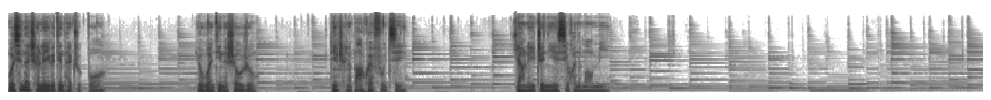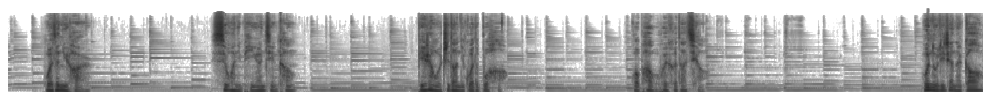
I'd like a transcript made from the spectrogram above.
我现在成了一个电台主播，有稳定的收入，练成了八块腹肌，养了一只你也喜欢的猫咪。我的女孩，希望你平安健康，别让我知道你过得不好。我怕我会和他抢。我努力站得高，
